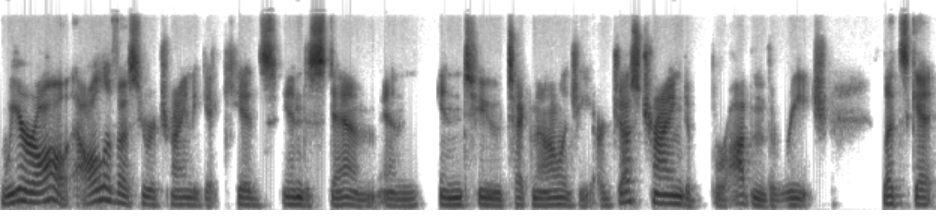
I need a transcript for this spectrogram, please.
we are all all of us who are trying to get kids into stem and into technology are just trying to broaden the reach let's get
